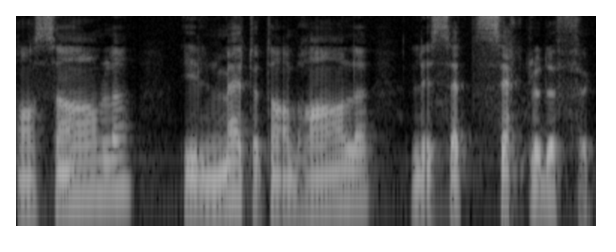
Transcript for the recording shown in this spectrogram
Ensemble, ils mettent en branle les sept cercles de feu.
